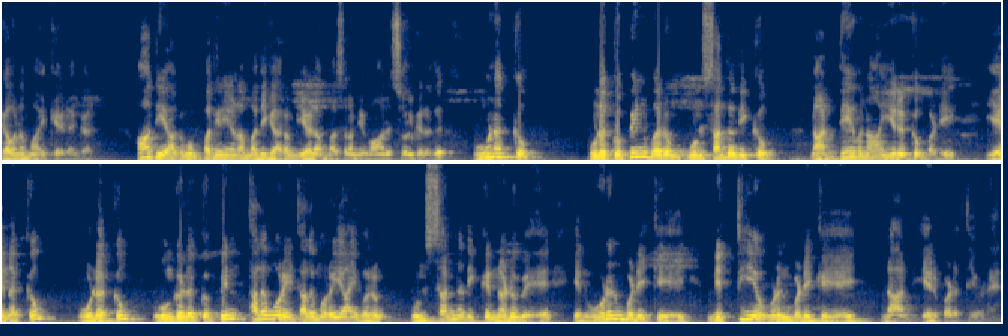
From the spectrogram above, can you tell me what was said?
கவனமாய் கேளுங்கள். ஆதியாகமும் பதினேழாம் அதிகாரம் ஏழாம் வசனம் இவ்வாறு சொல்கிறது உனக்கும் உனக்கு பின் வரும் உன் சந்ததிக்கும் நான் தேவனாய் இருக்கும்படி எனக்கும் உனக்கும் உங்களுக்கு பின் தலைமுறை தலைமுறையாய் வரும் உன் சன்னதிக்கு நடுவே என் உடன்படிக்கையை நித்திய உடன்படிக்கையை நான் ஏற்படுத்தியுள்ளேன்.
